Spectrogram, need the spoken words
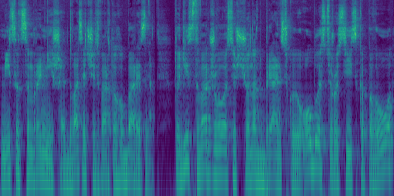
місяцем раніше, 24 березня. Тоді стверджувалося, що над Брянською областю російська ПВО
